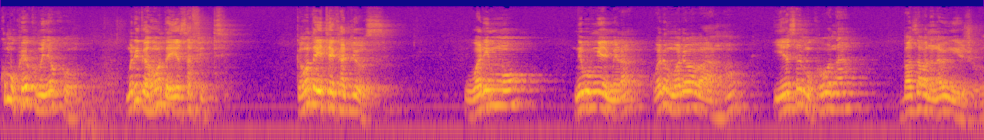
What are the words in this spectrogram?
Ko mukwiye kumenya ko muri gahunda Yesu afite gahunda y'iteka ryose warimo niba umwemera wari umubare w'abantu Yesu ari mu kubona bazabana nawe mu ijuru.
